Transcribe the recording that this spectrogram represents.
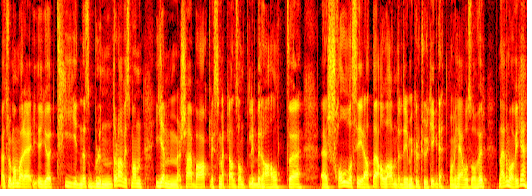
Og jeg tror man bare gjør tidenes blunder da, hvis man gjemmer seg bak liksom et eller annet sånt liberalt uh, skjold og sier at alle andre driver med kulturkrig, dette må vi heve oss over. Nei, det må vi ikke.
